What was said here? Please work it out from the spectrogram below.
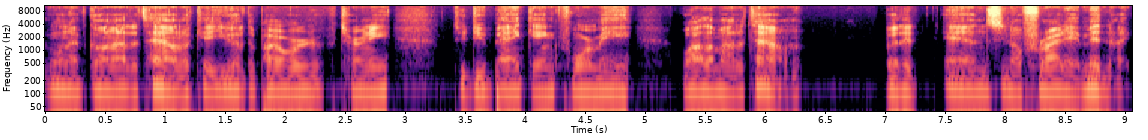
when I've gone out of town. Okay, you have the power of attorney to do banking for me while I'm out of town, but it ends, you know, Friday at midnight.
